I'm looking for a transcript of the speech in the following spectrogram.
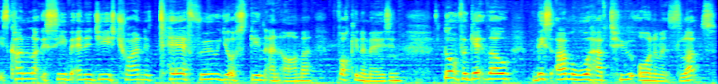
It's kind of like the Siva energy is trying to tear through your skin and armor. Fucking amazing. Don't forget though, this armor will have two ornament slots.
